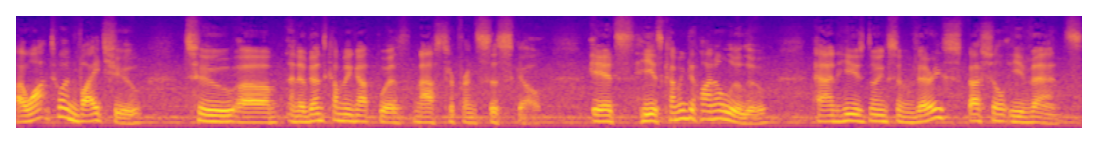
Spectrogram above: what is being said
I want to invite you to um, an event coming up with Master Francisco. It's He is coming to Honolulu and he is doing some very special events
